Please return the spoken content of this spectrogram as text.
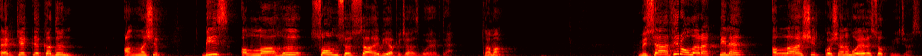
Erkekle kadın anlaşıp biz Allah'ı son söz sahibi yapacağız bu evde. Tamam. Misafir olarak bile Allah'a şirk koşanı bu eve sokmayacağız.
